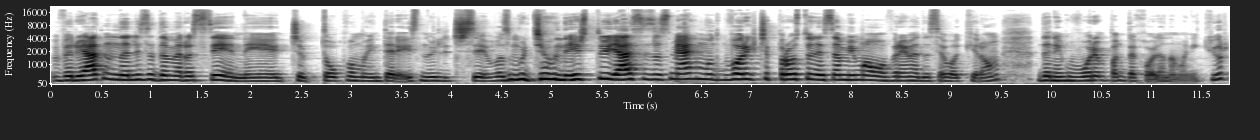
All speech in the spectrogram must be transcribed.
Вероятно, нали, за да ме разсее, не че толкова му е интересно или че се е възмутил нещо. И аз се засмях му отговорих, че просто не съм имала време да се лакирам, да не говорим пък да ходя на маникюр.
